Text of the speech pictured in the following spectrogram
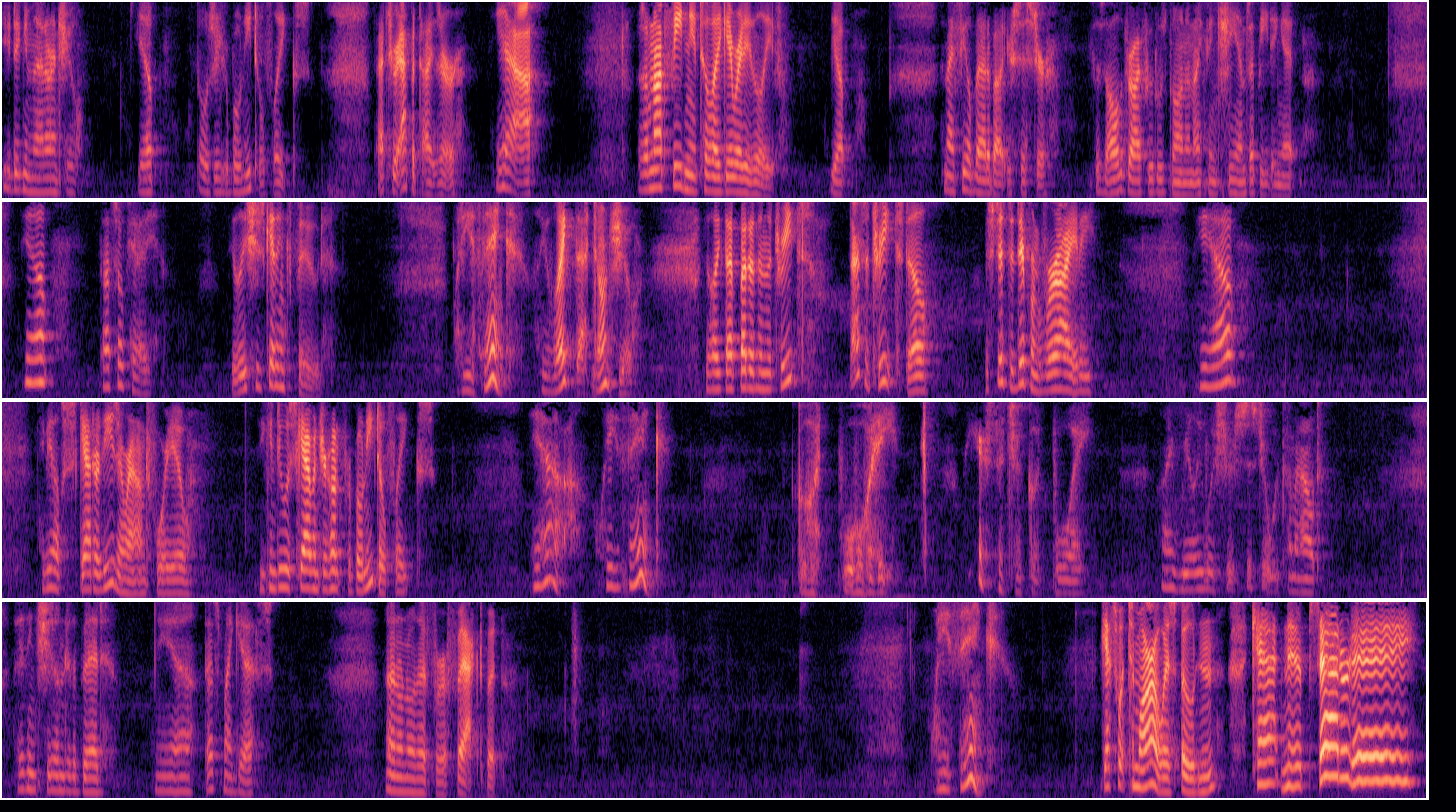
You're digging that, aren't you? Yep. Those are your bonito flakes. That's your appetizer. Yeah. Because I'm not feeding you till I get ready to leave. Yep. And I feel bad about your sister. Because all the dry food was gone and I think she ends up eating it. Yep. That's okay. At least she's getting food. What do you think? You like that, don't you? You like that better than the treats? That's a treat still. It's just a different variety. Yep. Maybe I'll scatter these around for you. You can do a scavenger hunt for bonito flakes. Yeah, what do you think? Good boy. You're such a good boy. I really wish your sister would come out. I think she's under the bed. Yeah, that's my guess. I don't know that for a fact, but... What do you think? Guess what tomorrow is, Odin? Catnip Saturday!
